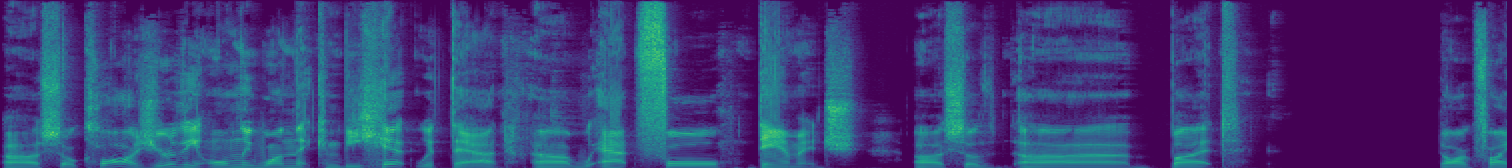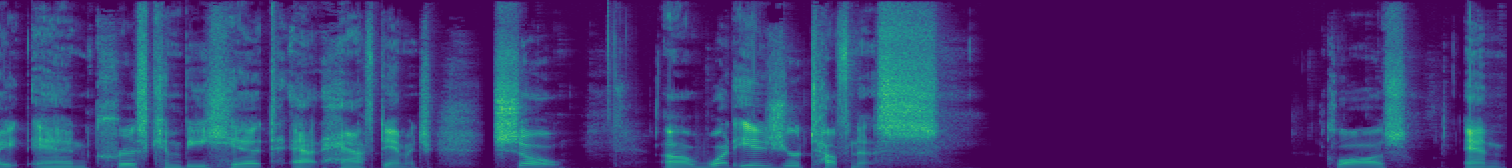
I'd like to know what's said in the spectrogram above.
Uh, so Claus, you're the only one that can be hit with that uh, at full damage. Uh, so, uh, but dogfight, and Chris can be hit at half damage. So, uh, what is your toughness? Claus, and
